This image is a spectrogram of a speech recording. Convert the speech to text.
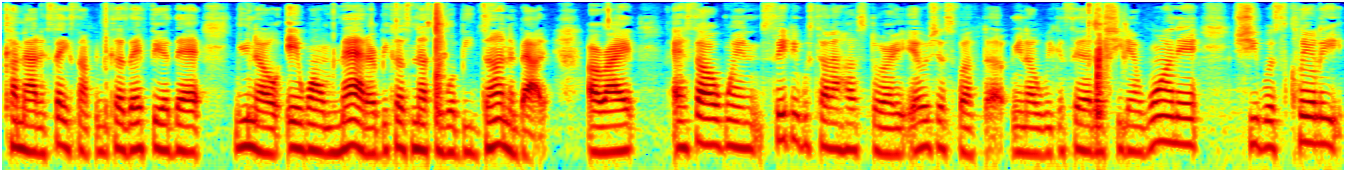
come out and say something because they fear that you know it won't matter because nothing will be done about it all right and so when Sydney was telling her story, it was just fucked up. You know, we can tell that she didn't want it. She was clearly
